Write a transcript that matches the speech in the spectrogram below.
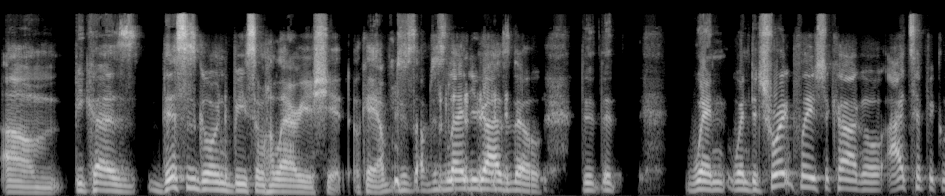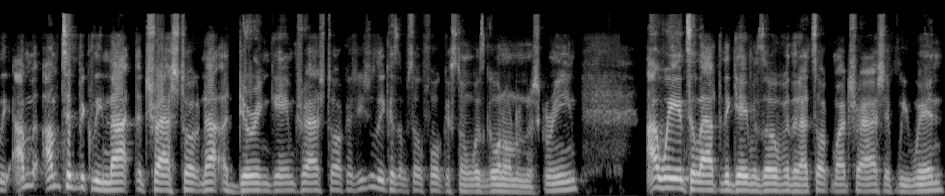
Um, because this is going to be some hilarious shit. Okay, I'm just I'm just letting you guys know that, that when when Detroit plays Chicago, I typically I'm I'm typically not the trash talk, not a during game trash talker. Usually because I'm so focused on what's going on on the screen. I wait until after the game is over, then I talk my trash if we win.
